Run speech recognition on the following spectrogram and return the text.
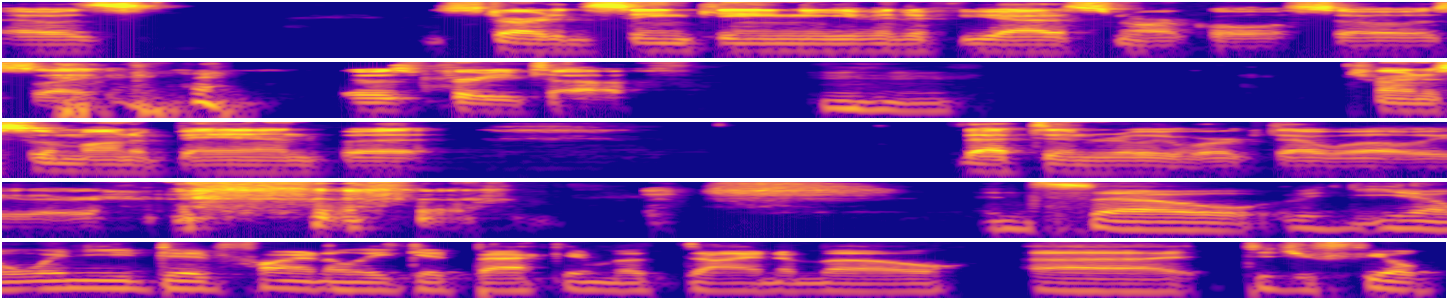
It was started sinking even if you had a snorkel, so it was like it was pretty tough. Mm-hmm. Trying to swim on a band, but that didn't really work that well either. and so, you know, when you did finally get back in with Dynamo, uh, did you feel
